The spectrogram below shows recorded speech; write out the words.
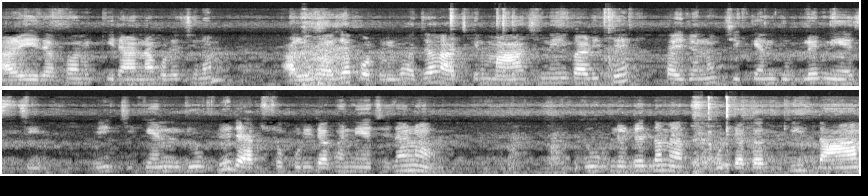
আর এই দেখো আমি কী রান্না করেছিলাম, আলু ভাজা, পটল ভাজা, আজকের মাছ নেই বাড়িতে, তাই জন্য চিকেন দু প্লেট নিয়ে এসেছি। এই চিকেন দু প্লেট একশো কুড়ি টাকা নিয়েছে, জানো? দু প্লেটের দাম একশো কুড়ি টাকা। কী দাম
